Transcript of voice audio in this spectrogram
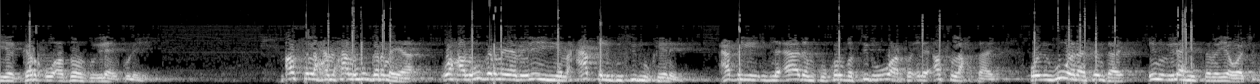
iyo gar uu addoonku ilahay ku leeyahy aslaxa maxaa lagu garanayaa waxaa lagu garanayaa bay leeyihiin caqligu siduu keenayo caqliga ibni aadamku kolba siduu u arko inay aslax tahay oy ugu wanaagsan tahay inuu ilaahay sameeya waajib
